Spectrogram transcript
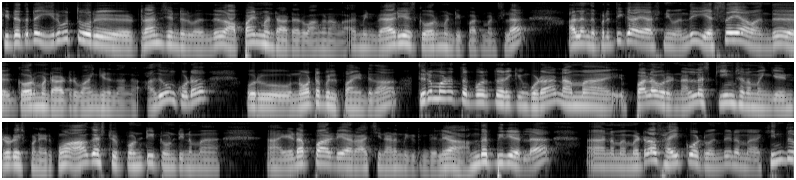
கிட்டத்தட்ட இருபத்தோரு டிரான்ஸ்ஜெண்டர் வந்து அப்பாயின்மெண்ட் ஆர்டர் வாங்கினாங்க. ஐ மீன் வேரியஸ் கவர்மெண்ட் டிபார்ட்மெண்ட்ஸில் அதில் இந்த பிரித்திகா யாஷினி வந்து எஸ்ஐயா வந்து கவர்மெண்ட் ஆர்டர் வாங்கியிருந்தாங்க. அதுவும் கூட ஒரு நோட்டபிள் பாயிண்ட் தான். திருமணத்தை பொறுத்த வரைக்கும் கூட நம்ம பல ஒரு நல்ல ஸ்கீம்ஸை நம்ம இங்கே இன்ட்ரடியூஸ் பண்ணியிருக்கோம். ஆகஸ்ட் டுவெண்ட்டி டுவெண்ட்டி நம்ம எடப்பாடியார் ஆட்சி நடந்துக்கிட்டு இருந்தது இல்லையா? அந்த பீரியடில் நம்ம மெட்ராஸ் ஹைகோர்ட் வந்து நம்ம Hindu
